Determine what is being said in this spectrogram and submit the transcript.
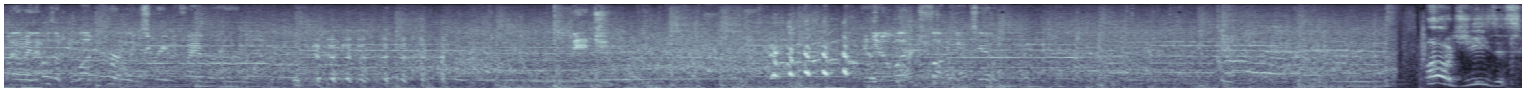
By the way, that was a blood-curdling scream if I ever heard one. Bitch. and you know what? Fuck you too. Oh, Jesus.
